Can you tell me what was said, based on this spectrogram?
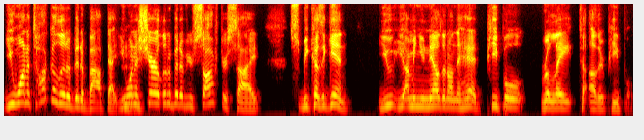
you want to talk a little bit about that. You want to Mhm. share a little bit of your softer side, because again, you you I mean you nailed it on the head. People relate to other people,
